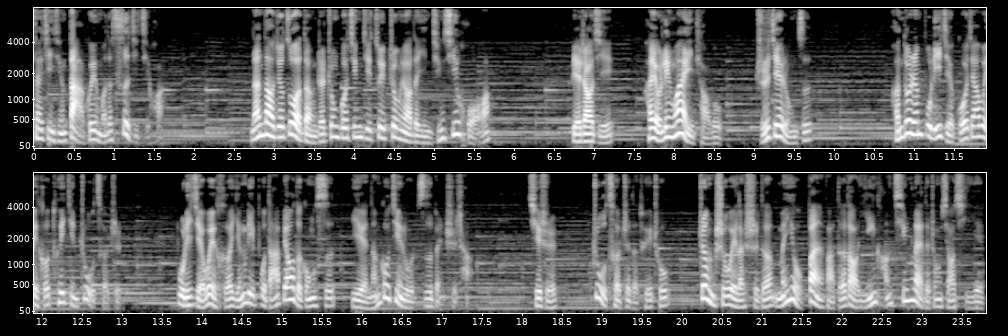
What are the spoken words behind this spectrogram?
再进行大规模的刺激计划。难道就坐等着中国经济最重要的引擎熄火？别着急，还有另外一条路，直接融资。很多人不理解国家为何推进注册制，不理解为何盈利不达标的公司也能够进入资本市场。其实。注册制的推出，正是为了使得没有办法得到银行青睐的中小企业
